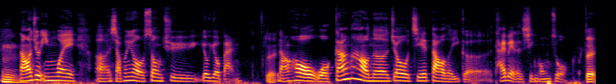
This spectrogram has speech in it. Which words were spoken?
嗯，然后就因为呃小朋友送去幼幼班。对，然后我刚好呢就接到了一个台北的新工作，对，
